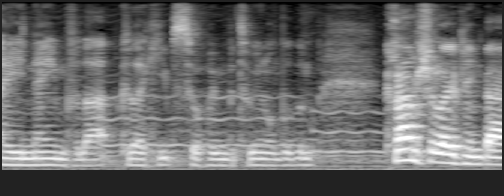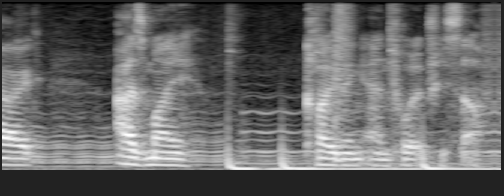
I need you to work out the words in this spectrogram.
a name for that because I keep swapping between all of them. Clamshell opening bag as my clothing and toiletry stuff.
